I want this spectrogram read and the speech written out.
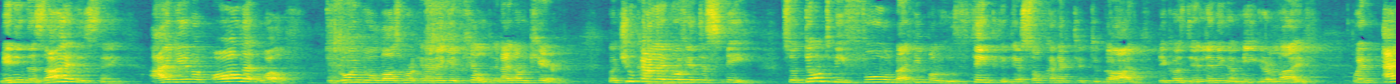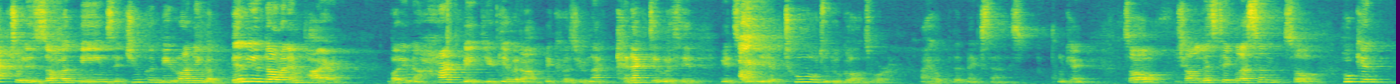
Meaning the Zahid is saying, I gave up all that wealth to go and do Allah's work and I may get killed and I don't care. But you can't let go of your tasbih. So don't be fooled by people who think that they're so connected to God because they're living a meager life. When actually zuhud means that you could be running a billion dollar empire, but in a heartbeat you give it up because you're not connected with it. It's only a tool to do God's work. I hope that makes sense. Okay? So, inshallah, let's take lesson. So, who can,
